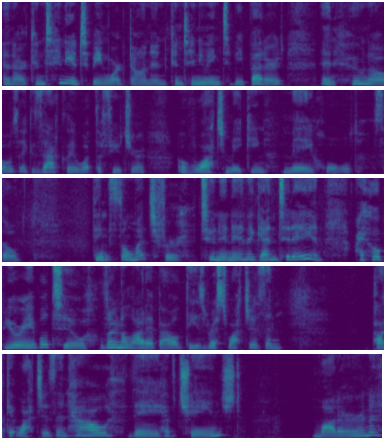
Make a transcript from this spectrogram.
and are continued to being worked on and continuing to be bettered and who knows exactly what the future of watchmaking may hold. So, thanks so much for tuning in again today, and I hope you were able to learn a lot about these wristwatches and pocket watches and how they have changed modern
